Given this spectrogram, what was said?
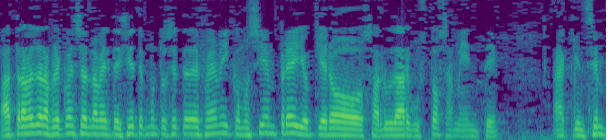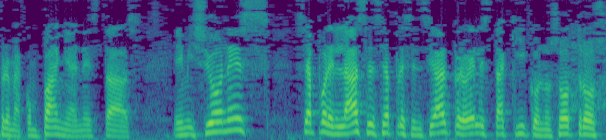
a través de la frecuencia del 97.7 de FM y como siempre yo quiero saludar gustosamente a quien siempre me acompaña en estas emisiones, sea por enlace, sea presencial, pero él está aquí con nosotros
